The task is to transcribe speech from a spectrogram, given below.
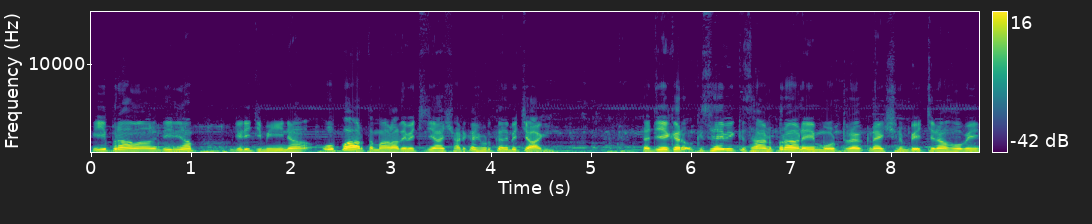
ਕਈ ਭਰਾਵਾਂ ਦੀ ਨਾ ਜਿਹੜੀ ਜ਼ਮੀਨ ਆ, ਉਹ ਭਾਰਤ ਮਾਲਾ ਦੇ ਵਿੱਚ ਜਾਂ ਸੜਕਾਂ ਛੁੜਕਾਂ ਦੇ ਵਿੱਚ ਆ ਗਈ। ਤਾਂ ਜੇਕਰ ਕਿਸੇ ਵੀ ਕਿਸਾਨ ਭਰਾ ਨੇ ਮੋਟਰ ਕਨੈਕਸ਼ਨ ਵੇਚਣਾ ਹੋਵੇ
